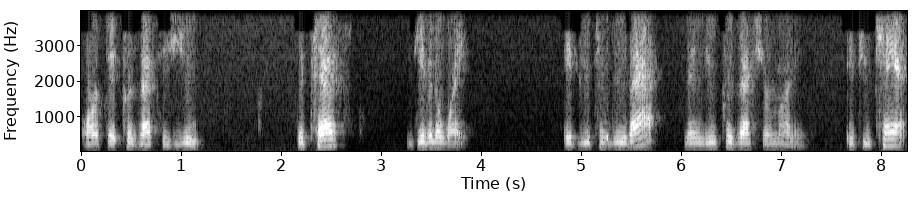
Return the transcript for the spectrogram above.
or if it possesses you. The test, give it away. If you can do that, then you possess your money. If you can't,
